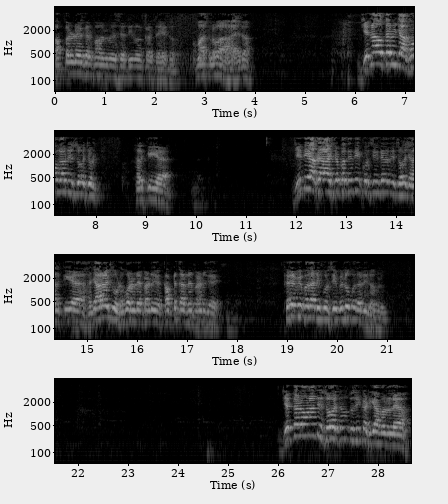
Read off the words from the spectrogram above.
ਆਪਣੇ ਕਿਰਪਾਨ ਵਿੱਚ ਸਿਰ ਨਹੀਂ ਕਰ ਦੇਖ ਮਤਲਬ ਆ ਹੈ ਨਾ ਜਿੰਨਾ ਉੱਤੇ ਨੂੰ ਝਾਕੋਗੇ, ਉਹਦੀ ਸੋਚ ਹਲਕੀ ਹੈ। ਜਿਹਦੀ ਅੱਖ ਰਾਸ਼ਟਰਪਤੀ ਦੀ ਕੁਰਸੀ ਤੇ ਉਹਦੀ ਸੋਚ ਹਲਕੀ ਹੈ। ਹਜ਼ਾਰਾਂ ਝੂਠ ਬੋਲਣੇ ਪੈਣਗੇ, ਕਪਟ ਕਰਨੇ ਪੈਣਗੇ। ਫਿਰ ਵੀ ਪਤਾ ਨਹੀਂ ਕੁਰਸੀ ਮਿਲੂ, ਪਤਾ ਨਹੀਂ ਨਾ ਮਿਲੂ। ਜਿੱਦਣ ਉਹਨਾਂ ਦੀ ਸੋਚ ਨੂੰ ਤੁਸੀਂ ਘਟਿਆ ਮੰਨ ਲਿਆ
